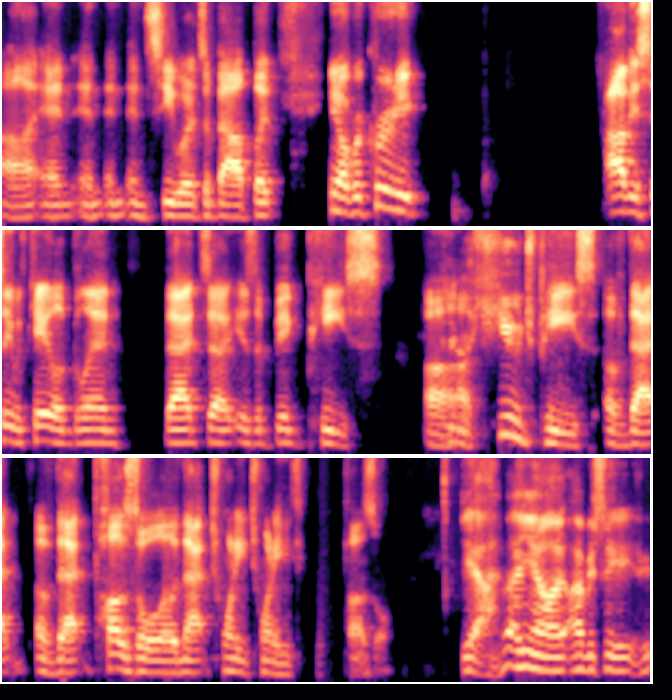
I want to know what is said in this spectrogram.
uh, and, and and see what it's about. But you know, recruiting obviously with Caleb Glenn, that uh, is a big piece, uh, a huge piece of that of that puzzle and that 2020 puzzle. Yeah, you know, obviously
